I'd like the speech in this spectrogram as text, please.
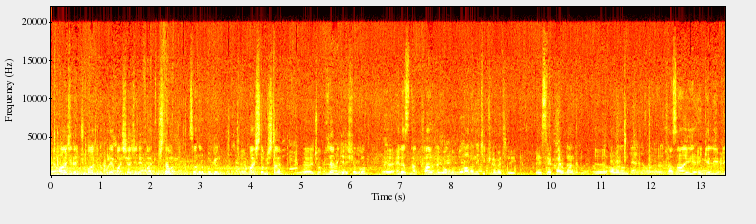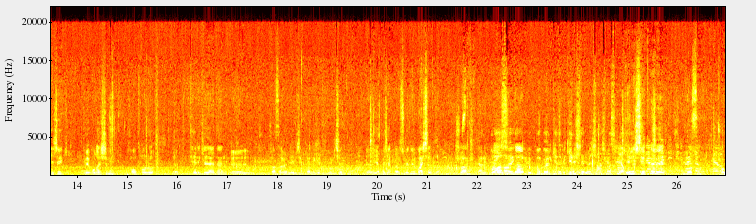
e, acilen Cuma günü buraya başlayacağını ifade etmişti ama sanırım bugün e, başlamışlar. E, çok güzel bir gelişme bu. E, en azından karga yolunun bu alanı 2 kilometre BSK ile alanın e, kazayı engelleyebilecek ve ulaşım konforu e, tehlikelerden e, kaza önleyebilecek hale getirmek için yapacaklarını söyledi başladılar. Şu an yani bu Burası alanda bu bölgede bir genişletme çalışması mı yaptı? genişletme ve biliyorsun çok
